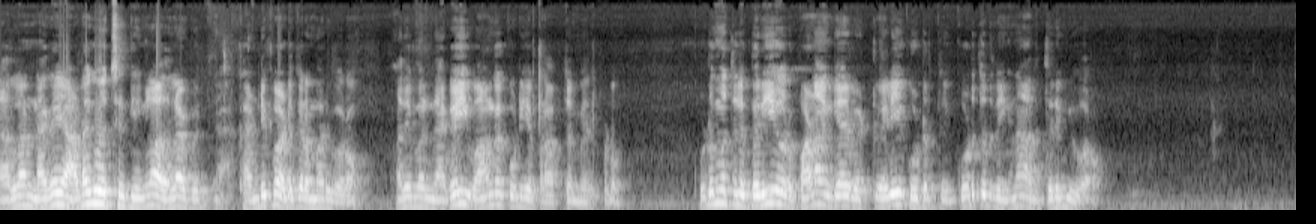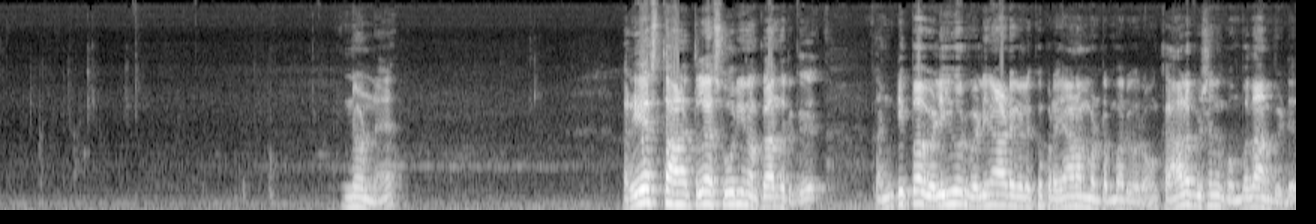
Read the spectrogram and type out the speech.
யாரெல்லாம் நகை அடகு வச்சுருக்கீங்களோ அதெல்லாம் கண்டிப்பாக எடுக்கிற மாதிரி வரும். அதே மாதிரி நகை வாங்கக்கூடிய பிராப்தம் ஏற்படும். குடும்பத்தில் பெரிய ஒரு பணம் எங்கேயாவது வெட் வெளியே கொடுத்து கொடுத்துருந்தீங்கன்னா அது திரும்பி வரும். இன்னொன்று ரேஸ்தானத்தில் சூரியன் உட்காந்துருக்கு கண்டிப்பாக வெளியூர் வெளிநாடுகளுக்கு பிரயாணம் பண்ணுற மாதிரி வரும். காலபிஷனுக்கு ஒன்பதாம் வீடு.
